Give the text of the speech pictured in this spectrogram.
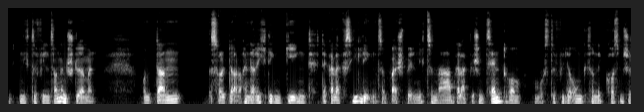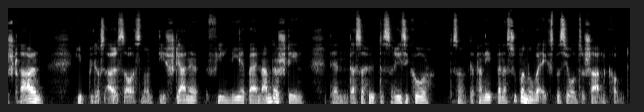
mit nicht zu so vielen Sonnenstürmen. Und dann sollte auch noch in der richtigen Gegend der Galaxie liegen, zum Beispiel nicht zu nah am galaktischen Zentrum, wo es zu viele ungesunde kosmische Strahlen gibt, die durchs All und die Sterne viel näher beieinander stehen, denn das erhöht das Risiko, dass der Planet bei einer Supernova-Explosion zu Schaden kommt.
